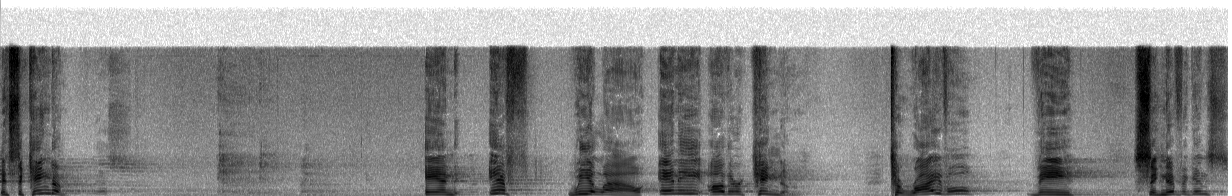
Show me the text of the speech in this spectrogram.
It's the kingdom. And if we allow any other kingdom to rival the significance,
